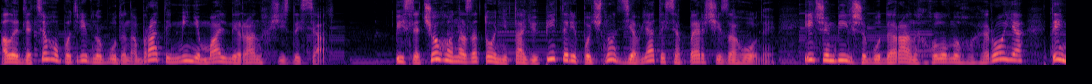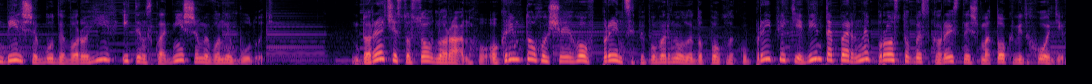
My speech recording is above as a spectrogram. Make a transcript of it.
Але для цього потрібно буде набрати мінімальний ранг 60. Після чого на Затоні та Юпітері почнуть з'являтися перші загони. І чим більше буде ранг головного героя, тим більше буде ворогів і тим складнішими вони будуть. До речі, стосовно рангу, окрім того, що його в принципі повернули до поклику Прип'яті, він тепер не просто безкорисний шматок відходів,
